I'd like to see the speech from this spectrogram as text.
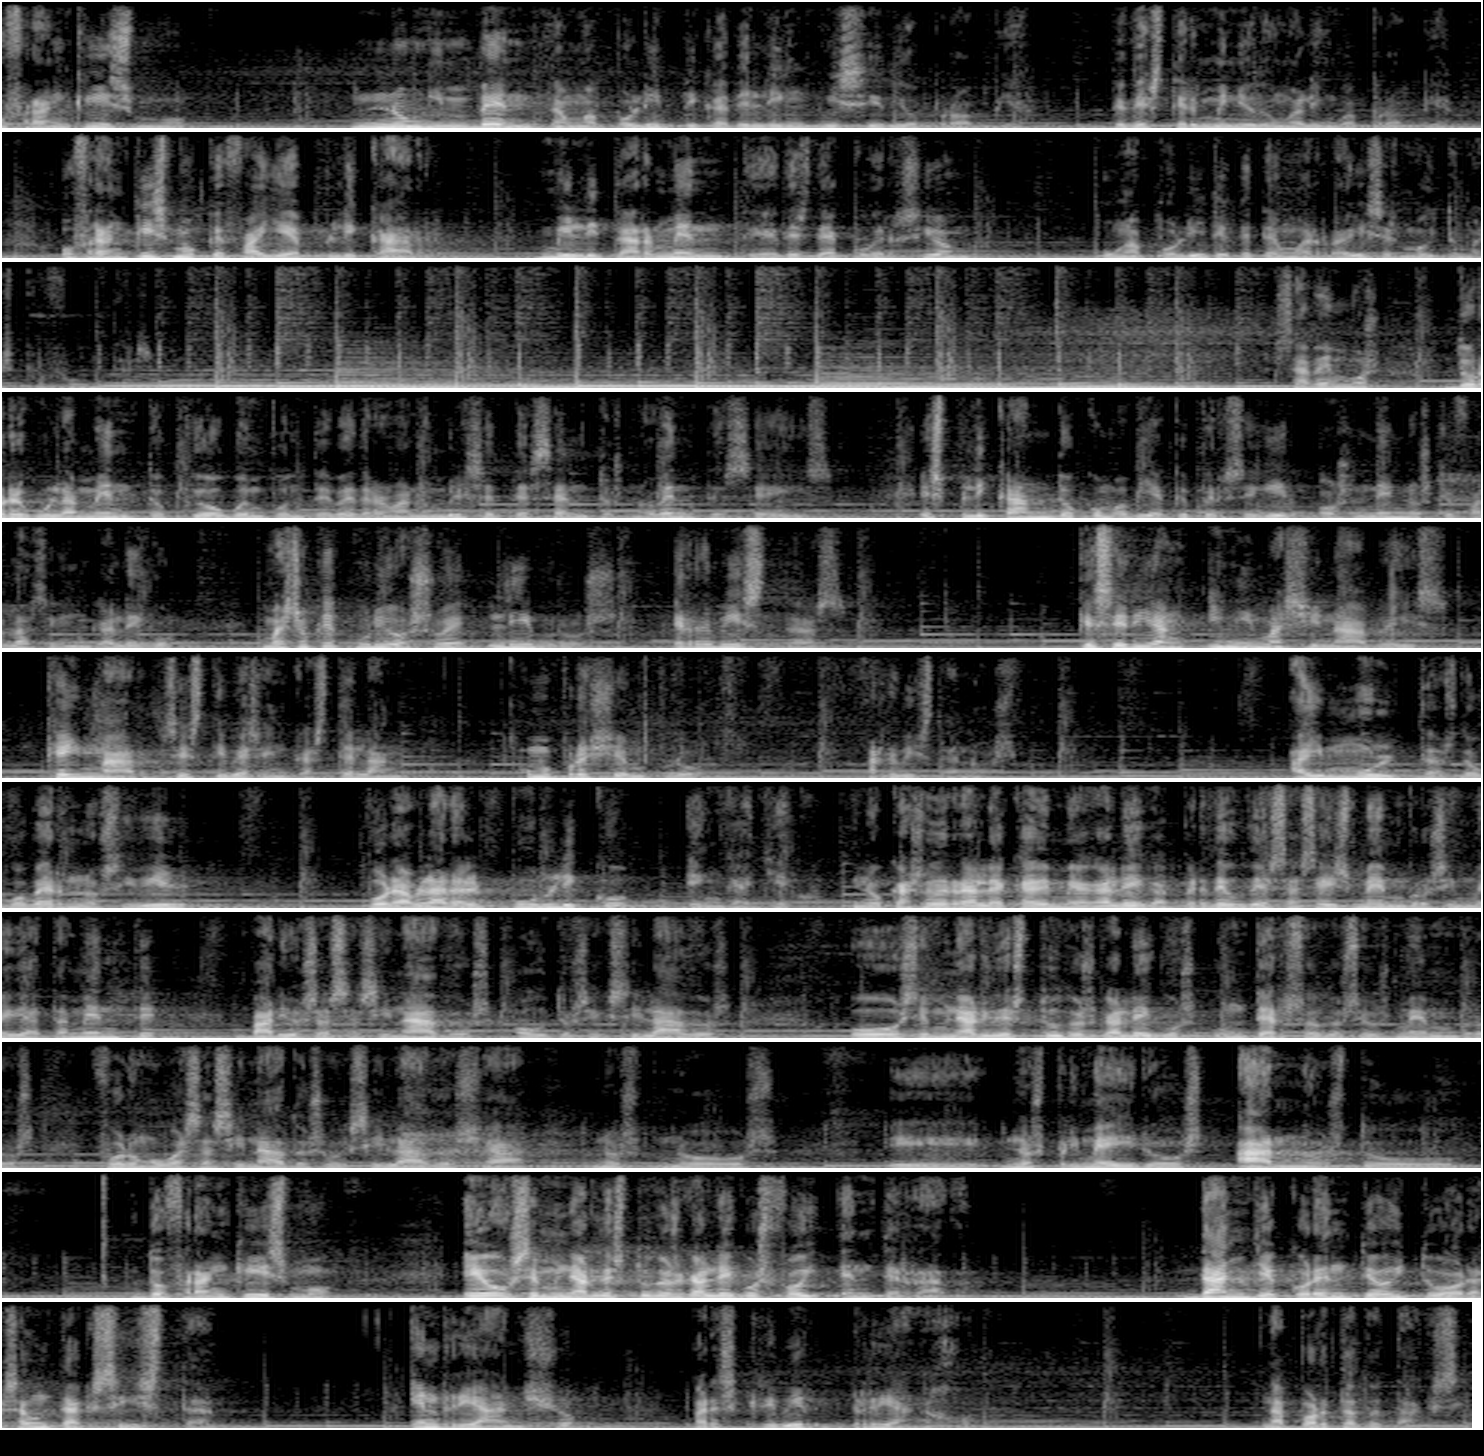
o franquismo non inventa unha política de lingüicidio propia, de exterminio dunha lingua propia. O franquismo que fai é aplicar militarmente desde a coerción unha política que ten unhas raíces moito máis profundas. Sabemos do regulamento que houve en Pontevedra no ano 1796 explicando como había que perseguir os nenos que falasen en galego, mas o que é curioso é libros e revistas que serían inimagináveis queimar se estivese en castelán, como, por exemplo, a revista Nos. Hai multas do goberno civil por hablar al público en gallego. No caso de Real Academia Galega, perdeu desas seis membros inmediatamente, varios asasinados, outros exilados, o Seminario de Estudos Galegos, un terzo dos seus membros foron ou asasinados ou exilados xa nos, nos, eh, nos primeiros anos do, do franquismo, e o Seminario de Estudos Galegos foi enterrado. Danlle 48 horas a un taxista en Rianxo para escribir Rianjo na porta do taxi.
